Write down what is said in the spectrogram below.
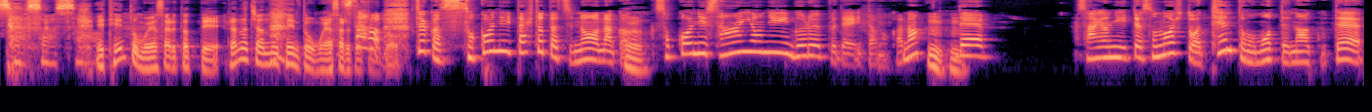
そうそうそう。え、テント燃やされたって、ラナちゃんのテントを燃やされたってこと？ていうか、そこにいた人たちの、なんか、うんそこに3、4人グループでいたのかな、うんうん。で、3、4人いて、その人はテントも持ってなくて、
